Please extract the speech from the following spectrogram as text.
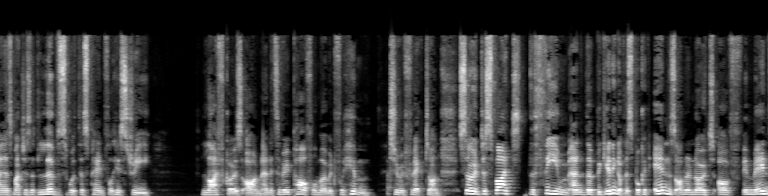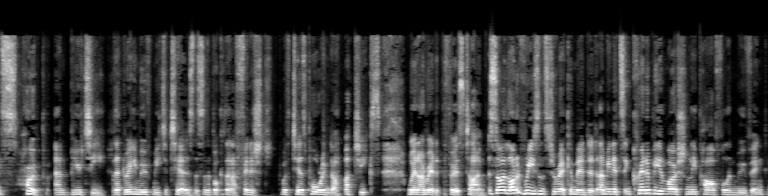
And as much as it lives with this painful history, life goes on. And it's a very powerful moment for him to reflect on. So, despite the theme and the beginning of this book, it ends on a note of immense hope and beauty that really moved me to tears. This is a book that I finished with tears pouring down my cheeks when I read it the first time. So, a lot of reasons to recommend it. I mean, it's incredibly emotionally powerful and moving.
